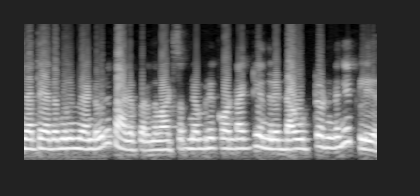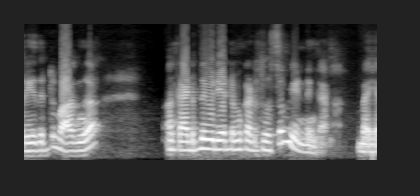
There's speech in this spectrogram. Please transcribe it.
ഇന്നത്തെ ഏതെങ്കിലും ഒരു താഴെ പറയുന്ന വാട്സപ്പ് നമ്പറിൽ കോൺടാക്ട് ചെയ്യുക. ഡൗട്ട് ഉണ്ടെങ്കിൽ ക്ലിയർ ചെയ്തിട്ട് വാങ്ങുക. അടുത്ത വീഡിയോ ആയിട്ട് നമുക്ക് അടുത്ത ദിവസം വീണ്ടും കാണാം. ബൈ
